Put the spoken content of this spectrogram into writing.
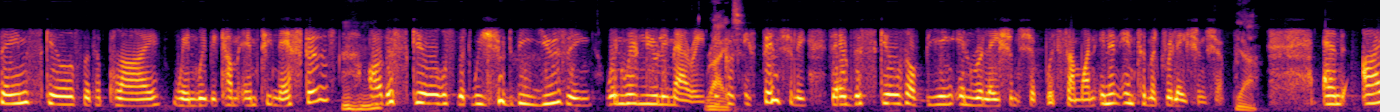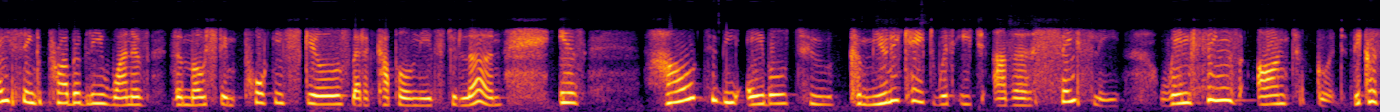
same skills that apply when we become empty nesters Mm-hmm. are the skills that we should be using when we're newly married. Right. Because essentially they're the skills of being in relationship with someone, in an intimate relationship. Yeah. And I think probably one of the most important skills that a couple needs to learn is how to be able to communicate with each other safely when things aren't good. Because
